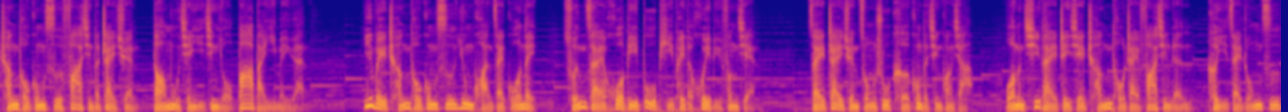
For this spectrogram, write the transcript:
城投公司发行的债券到目前已经有八百亿美元。因为城投公司用款在国内，存在货币不匹配的汇率风险。在债券总数可控的情况下，我们期待这些城投债发行人可以在融资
